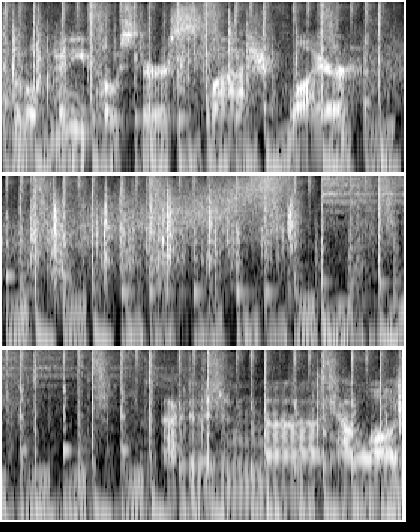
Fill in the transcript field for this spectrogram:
A little mini poster slash flyer. Activision uh, catalog.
